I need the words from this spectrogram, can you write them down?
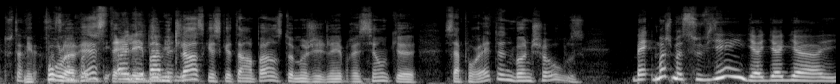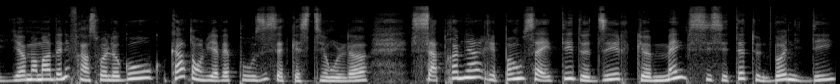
tout à Mais fait. pour Ça le reste, les demi-classes, qu'est-ce que tu en penses? Moi, j'ai l'impression que ça pourrait être une bonne chose. Ben, moi, je me souviens, il y a, un moment donné, François Legault, quand on lui avait posé cette question-là, sa première réponse a été de dire que même si c'était une bonne idée,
